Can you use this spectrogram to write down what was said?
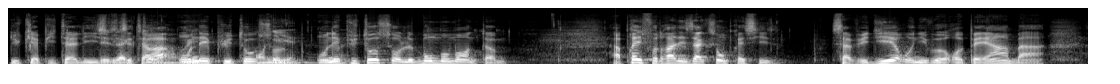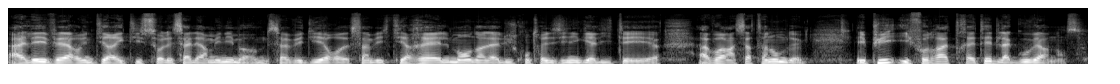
du capitalisme, etc. on, est plutôt sur, on est plutôt sur le bon momentum. Après, il faudra des actions précises. Ça veut dire, au niveau européen, ben, aller vers une directive sur les salaires minimums. Ça veut dire euh, s'investir réellement dans la lutte contre les inégalités, euh, avoir un certain nombre de... Et puis, il faudra traiter de la gouvernance.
